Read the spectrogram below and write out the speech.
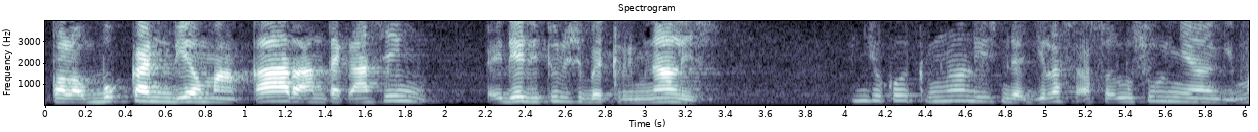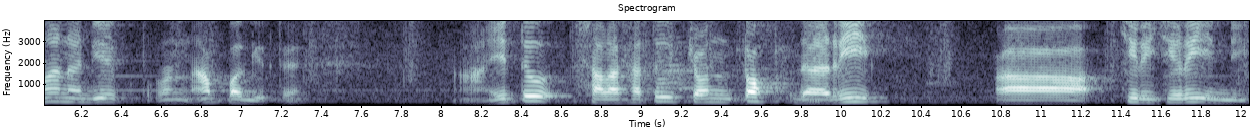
Kalau bukan dia makar, antek asing, dia ditulis sebagai kriminalis Jokowi kriminalis tidak jelas asal usulnya gimana dia peran apa gitu ya. Nah itu salah satu contoh dari uh, ciri-ciri indi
